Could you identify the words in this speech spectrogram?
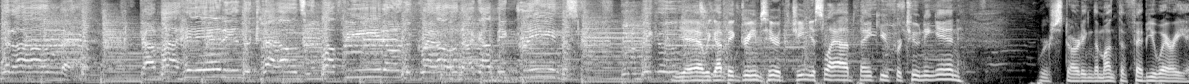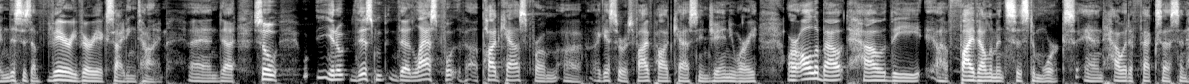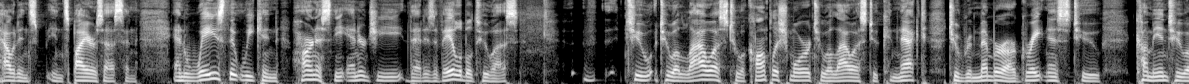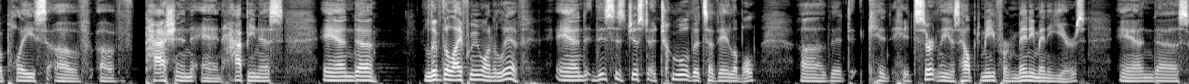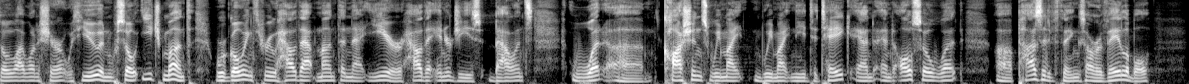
when I'm. Got my head in the clouds and my feet on the ground. I got big dreams. Yeah, we got big dreams here at the Genius Lab. Thank you for tuning in. We're starting the month of February, and this is a very, very exciting time. And uh, so, you know, this the last fo- uh, podcast from uh, I guess there was five podcasts in January are all about how the uh, five element system works and how it affects us and how it ins- inspires us and and ways that we can harness the energy that is available to us to to allow us to accomplish more, to allow us to connect, to remember our greatness, to come into a place of of passion and happiness, and uh, live the life we want to live. And this is just a tool that's available uh, that can, it certainly has helped me for many many years. And uh, so I want to share it with you. And so each month we're going through how that month and that year, how the energies balance, what uh, cautions we might we might need to take, and and also what uh, positive things are available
